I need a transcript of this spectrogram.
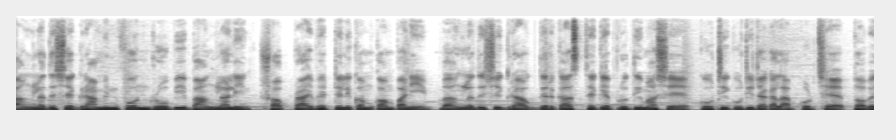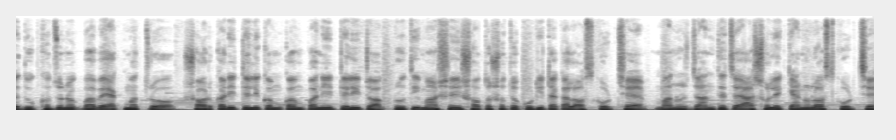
বাংলাদেশে গ্রামীণ ফোন, রবি, বাংলা লিঙ্ক সব প্রাইভেট টেলিকম কোম্পানি বাংলাদেশি গ্রাহকদের কাছ থেকে প্রতি মাসে কোটি কোটি টাকা লাভ করছে। তবে দুঃখজনকভাবে একমাত্র সরকারি টেলিকম কোম্পানি টেলিটক প্রতি মাসে শত শত কোটি টাকা লস করছে। মানুষ জানতে চায় আসলে কেন লস করছে,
